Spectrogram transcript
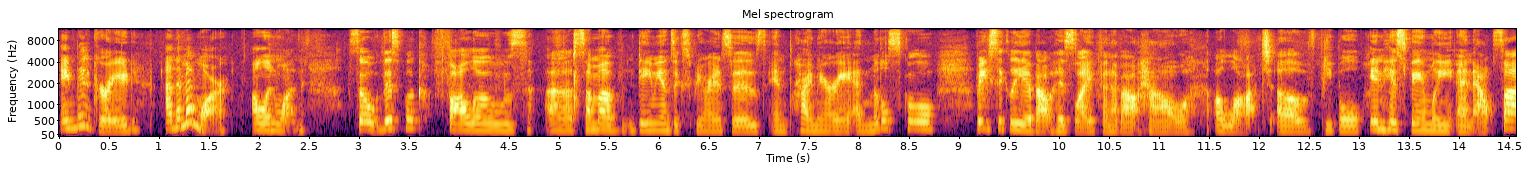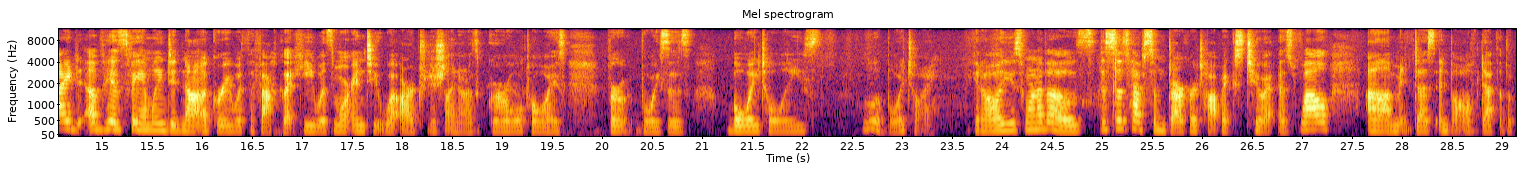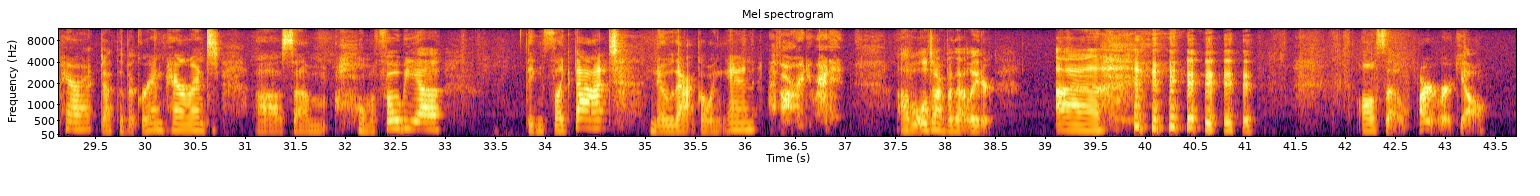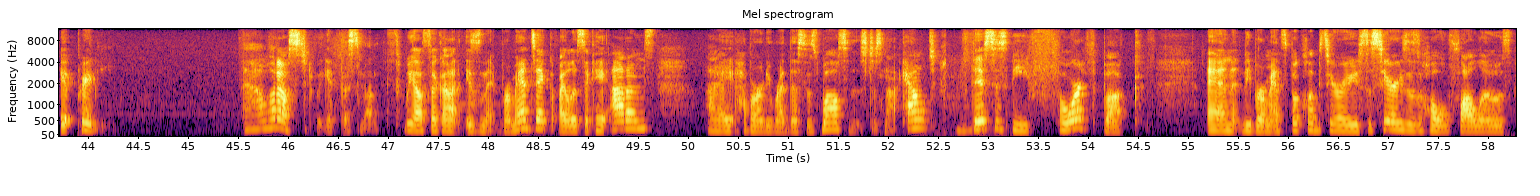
a mid-grade and a memoir all in one so this book follows uh, some of Damian's experiences in primary and middle school, basically about his life and about how a lot of people in his family and outside of his family did not agree with the fact that he was more into what are traditionally known as girl toys for voices, boy toys. Ooh, a boy toy could all use one of those. This does have some darker topics to it as well. Um, it does involve death of a parent, death of a grandparent, uh, some homophobia, things like that. Know that going in. I've already read it, uh, but we'll talk about that later. Uh, also, artwork, y'all. It pretty. Uh, what else did we get this month? We also got Isn't It Romantic by Lyssa Kay Adams. I have already read this as well, so this does not count. This is the fourth book in the Bromance Book Club series. The series as a whole follows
